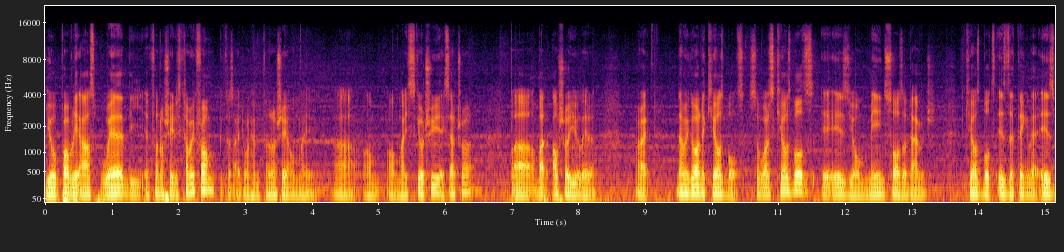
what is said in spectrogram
You'll probably ask where the Infernal Shade is coming from because I don't have Infernal Shade on my uh, on, on my skill tree, etc. But, uh, but I'll show you later. Alright, now we go on to Chaos Bolts. So what is Chaos Bolts? It is your main source of damage. Chaos Bolts is the thing that is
